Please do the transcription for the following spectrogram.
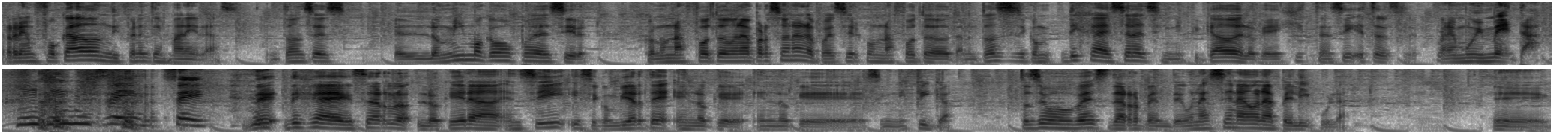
reenfocado en diferentes maneras. Entonces, lo mismo que vos podés decir con una foto de una persona, lo podés decir con una foto de otra. Entonces, se deja de ser el significado de lo que dijiste en sí. Esto se pone muy meta. sí, sí. De- deja de ser lo, lo que era en sí y se convierte en lo que, en lo que significa. Entonces vos ves de repente una escena de una película eh,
